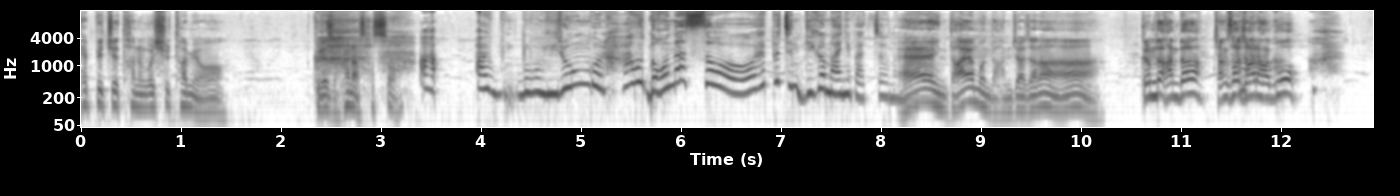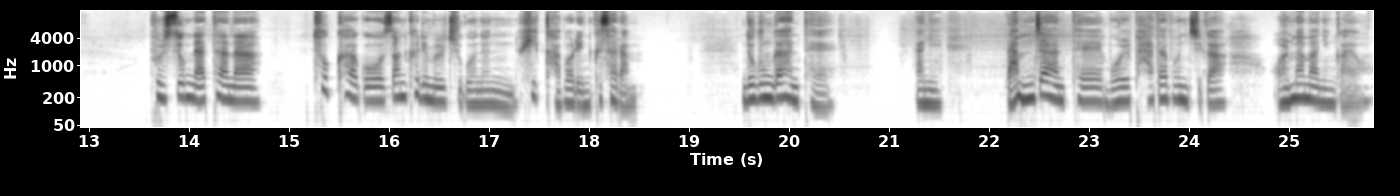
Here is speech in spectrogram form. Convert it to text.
햇빛에 타는 거 싫다며 그래서 하나 샀어. 아, 아, 뭐 이런 걸 아우 넣어놨어. 햇빛은 네가 많이 봤잖아. 에이 나야 뭐 남자잖아. 그럼 나 간다. 장사 잘하고. 불쑥 나타나 툭 하고 선크림을 주고는 휙 가버린 그 사람. 누군가한테, 아니, 남자한테 뭘 받아본 지가 얼마만인가요?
